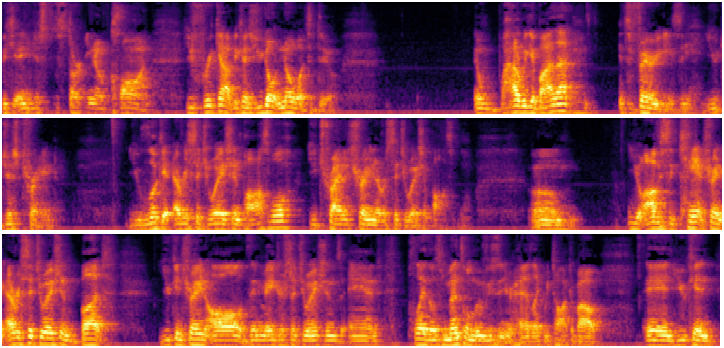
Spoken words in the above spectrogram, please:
because you just start, you know, clawing. You freak out because you don't know what to do. And how do we get by that? It's very easy. You just train. You look at every situation possible. You try to train every situation possible. Um, you obviously can't train every situation, but you can train all the major situations and play those mental movies in your head, like we talked about, and you can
